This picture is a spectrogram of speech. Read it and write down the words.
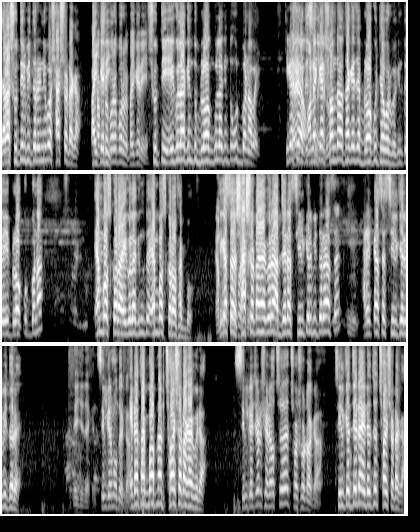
যারা সুতির ভিতরে নিব সাতশো টাকা। পাইকারি। করে পড়বে পাইকারি? সুতি। এগুলা কিন্তু ব্লকগুলা কিন্তু উঠবো না ভাই। ঠিক আছে? অনেকের সন্দেহ থাকে যে ব্লক উঠে পড়বে। কিন্তু এই ব্লক উঠবো না। এমবস করা এগুলা কিন্তু এমবস করা থাকব। ঠিক আছে? সাতশো টাকা করে আর যেটা সিল্কের ভিতরে আছে আরেকটা আছে সিল্কের ভিতরে। এই যে দেখেন সিল্কের মধ্যে এটা? এটা থাকবে আপনার ছয়শো টাকা করে। সিল্কের যেটা সেটা হচ্ছে ছয়শো টাকা। সিল্কের যেটা এটা হচ্ছে ছয়শো টাকা।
